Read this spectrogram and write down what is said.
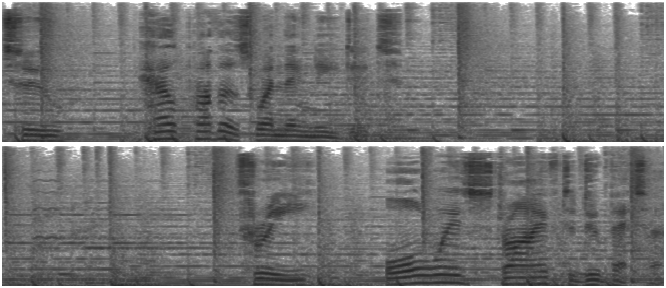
Two, help others when they need it. Three, always strive to do better.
